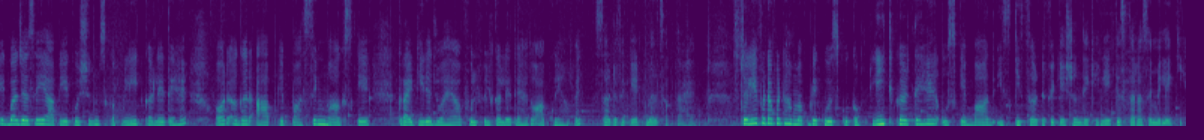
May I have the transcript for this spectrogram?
एक बार जैसे ही आप ये क्वेश्चन कंप्लीट कर लेते हैं और अगर आपके पासिंग मार्क्स के क्राइटेरिया जो है आप फुलफिल कर लेते हैं तो आपको यहाँ पे सर्टिफिकेट मिल सकता है। तो चलिए फटाफट हम अपने क्विज को कंप्लीट करते हैं, उसके बाद इसकी सर्टिफिकेशन देखेंगे किस तरह से मिलेगी।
